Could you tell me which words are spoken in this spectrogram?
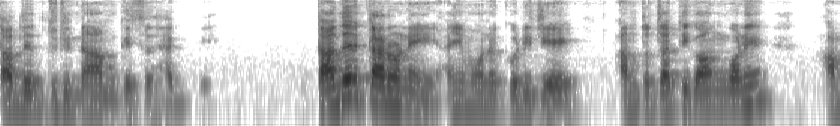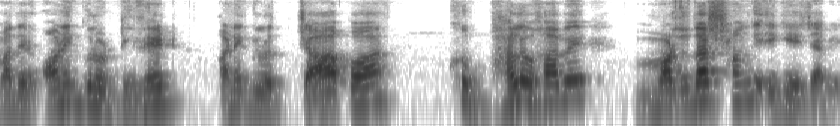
তাদের দুটি নাম গেঁথে থাকবে। তাদের কারণে আমি মনে করি যে আন্তর্জাতিক অঙ্গনে আমাদের অনেকগুলো ডিভেট, অনেকগুলো চাওয়া পাওয়া খুব ভালোভাবে মর্যাদার সঙ্গে এগিয়ে যাবে।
